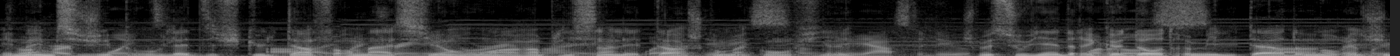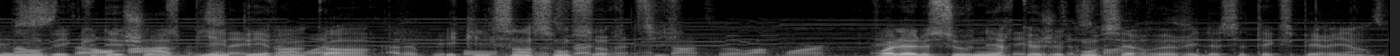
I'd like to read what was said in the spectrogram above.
et même si j'éprouve la difficulté en formation ou en remplissant les tâches qu'on m'a confiées, je me souviendrai que d'autres militaires de mon régiment ont vécu des choses bien pires encore et qu'ils s'en sont sortis. Voilà le souvenir que je conserverai de cette expérience.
